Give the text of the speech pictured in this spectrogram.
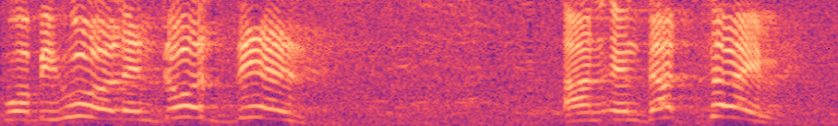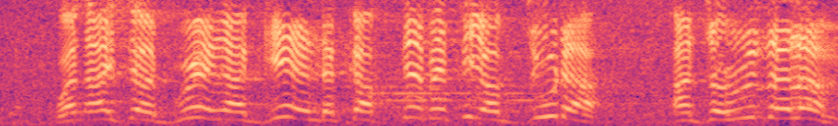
For behold, in those days and in that time, when I shall bring again the captivity of Judah and Jerusalem.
